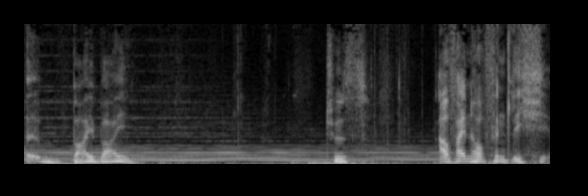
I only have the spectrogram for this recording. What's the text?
Äh, bye bye. Tschüss. Auf ein hoffentlich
